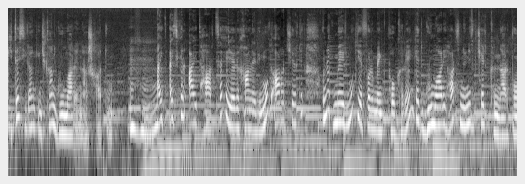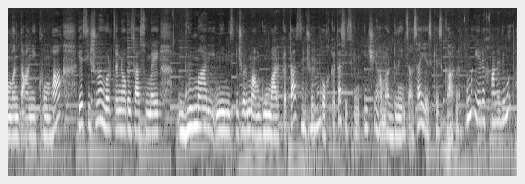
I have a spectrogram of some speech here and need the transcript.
գիտես իրանք ինչքան գումար են աշխատում Այդ այսինքն այդ հարցը երեխաների մոտ առաջերտին, օրինակ մեր մոտ, երբ որ մենք փոքր էինք, այդ գումարի հարցը նույնիսկ չէր քննարկվում ընտանիքում, հա։ Ես հիշում եմ, որ ծնողիս ասում էի գումարի, նույնիսկ ինչ որ մամ գումար կտաս, ինչ որ փող կտաս, իսկ ինչի համար դու ինձ ասա, ես քեզ կառնեմ։ Հիմա երեխաների մոտ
